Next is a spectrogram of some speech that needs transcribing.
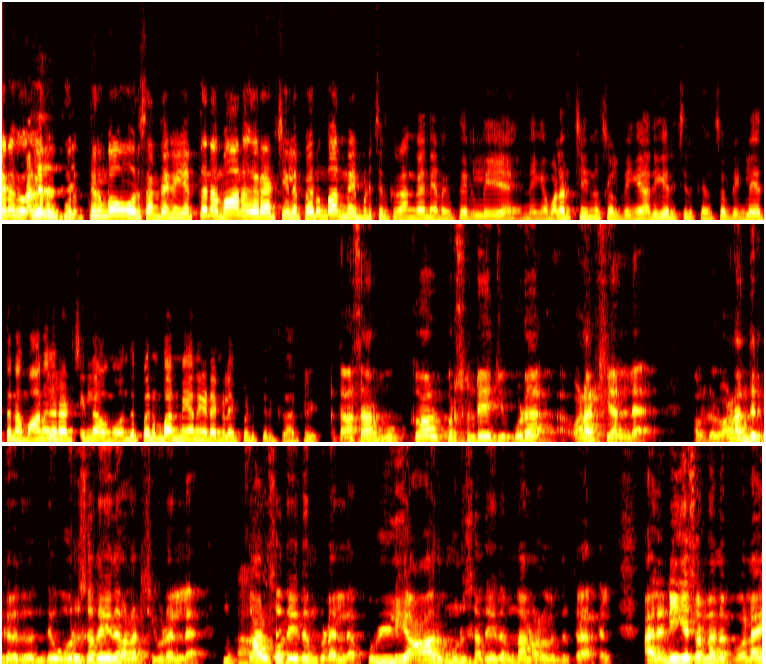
எனக்கு திரும்பவும் ஒரு சந்தேகம். எத்தனை மாநகராட்சியில பெரும்பான்மை பிடிச்சிருக்காங்கன்னு எனக்கு தெரியலையே. நீங்க வளர்ச்சின்னு சொல்றீங்க அதிகரிச்சிருக்குன்னு சொல்றீங்களே. எத்தனை மாநகராட்சியில அவங்க வந்து பெரும்பான்மையான இடங்களை பிடித்திருக்கிறார்கள்? அதான் சார் முக்கால் பெர்சன்டேஜ் கூட வளர்ச்சி அல்ல. அவர்கள் வளர்ந்திருக்கிறது வந்து ஒரு சதவீத வளர்ச்சி கூட இல்ல. முக்கால் சதவீதம் கூட இல்ல. புள்ளி ஆறு மூணு சதவீதம் தான் வளர்ந்திருக்கிறார்கள். அதுல நீங்க சொன்னதை போல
